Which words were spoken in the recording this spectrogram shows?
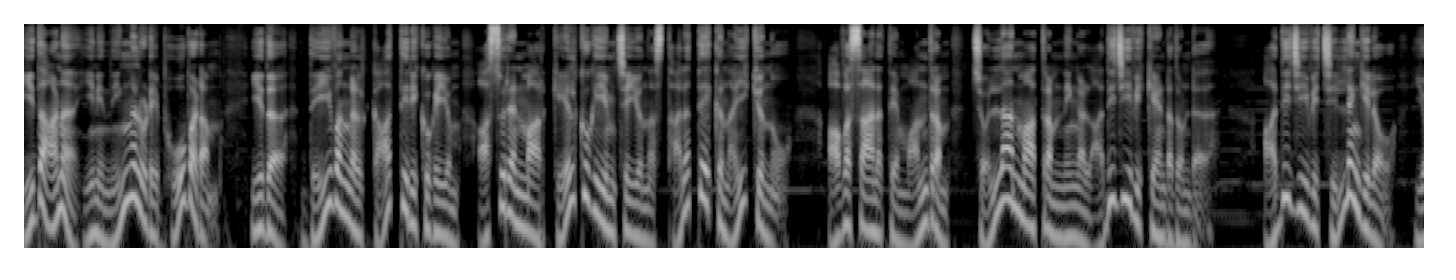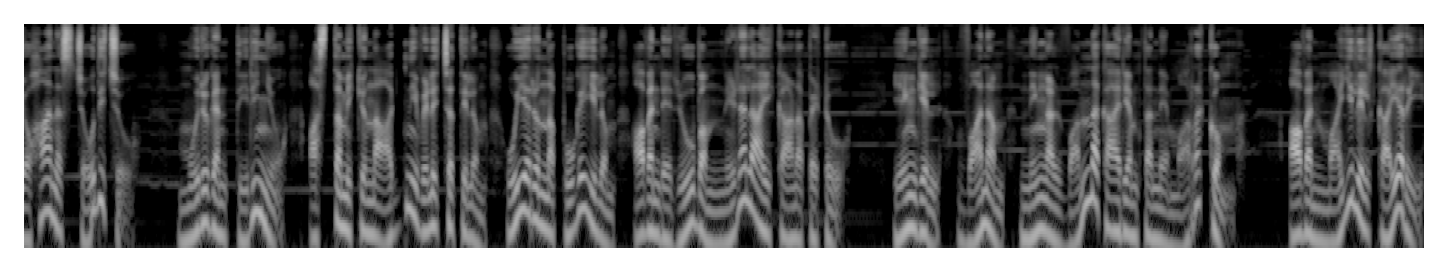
ഇതാണ് ഇനി നിങ്ങളുടെ ഭൂപടം. ഇത് ദൈവങ്ങൾ കാത്തിരിക്കുകയും അസുരന്മാർ കേൾക്കുകയും ചെയ്യുന്ന സ്ഥലത്തേക്ക് നയിക്കുന്നു. അവസാനത്തെ മന്ത്രം ചൊല്ലാൻ മാത്രം നിങ്ങൾ അതിജീവിക്കേണ്ടതുണ്ട്. അതിജീവിച്ചില്ലെങ്കിലോ യൊഹാനസ് ചോദിച്ചു. മുരുകൻ തിരിഞ്ഞു. അസ്തമിക്കുന്ന അഗ്നി അഗ്നിവെളിച്ചത്തിലും ഉയരുന്ന പുകയിലും അവന്റെ രൂപം നിഴലായി കാണപ്പെട്ടു. എങ്കിൽ വനം നിങ്ങൾ വന്ന കാര്യം തന്നെ മറക്കും. അവൻ മയിലിൽ കയറി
